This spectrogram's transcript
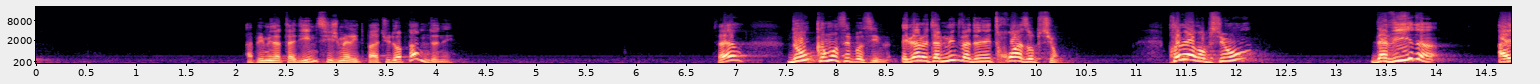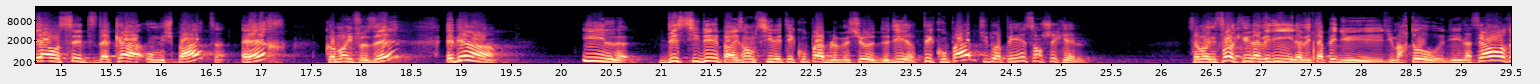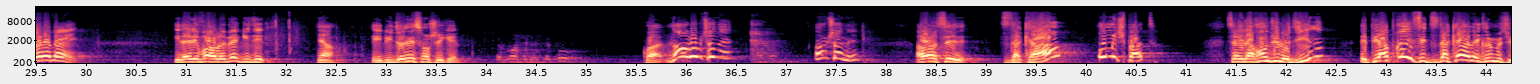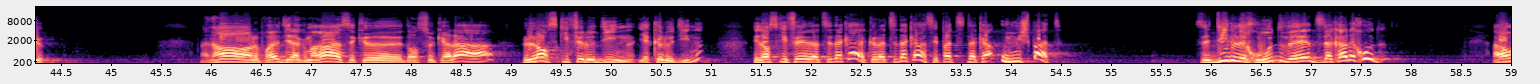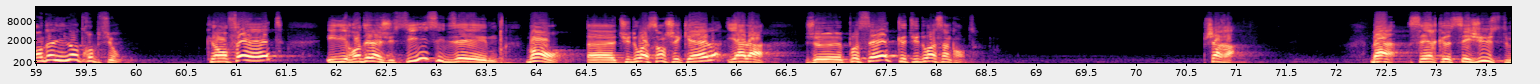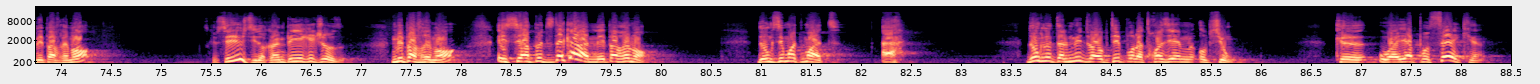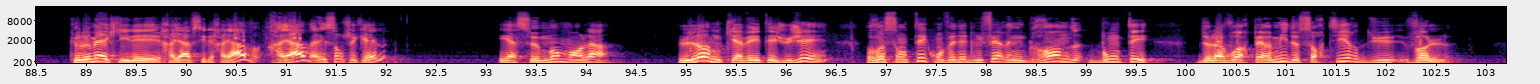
Alpi midata din, si je ne mérite pas, tu ne dois pas me donner. C'est-à-dire, Donc, comment c'est possible? Eh bien, le Talmud va donner trois options. Première option, David, Aya Oset Tzedaka ou Mishpat, Er, comment il faisait? Eh bien, il décidait, par exemple, s'il était coupable, le monsieur, de dire T'es coupable, tu dois payer 100 shekels. Seulement une fois qu'il avait dit, il avait tapé du, du marteau, il dit La séance est levée Il allait voir le bec, il dit Viens, et il lui donnait 100 shekels. Seulement, je pauvre. Quoi? Non, l'homme chané. Alors c'est tzedaka ou mishpat. C'est il a rendu le din, et puis après il fait tzedaka avec le monsieur. Maintenant, le problème dit la Gemara, c'est que dans ce cas-là, hein, lorsqu'il fait le din, il n'y a que le din, et lorsqu'il fait la tzedaka, il n'y a que la tzedaka. C'est pas tzedaka ou mishpat. C'est din lechud ve tzedaka lechud. Alors on donne une autre option. Qu'en fait, il rendait la justice, il disait, bon, euh, tu dois 100 shekels, yalla, je possède que tu dois 50. Pshara. Ben, c'est-à-dire que c'est juste, mais pas vraiment. Parce que c'est juste, il doit quand même payer quelque chose. Mais pas vraiment. Et c'est un peu tzedaka, mais pas vraiment. Donc c'est moite-moite. Ah. Donc le Talmud va opter pour la troisième option. Que Ouaya Posek, que le mec il est chayav s'il est chayav, chayav, allez 100 shekels. Et à ce moment-là, l'homme qui avait été jugé ressentait qu'on venait de lui faire une grande bonté de l'avoir permis de sortir du vol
